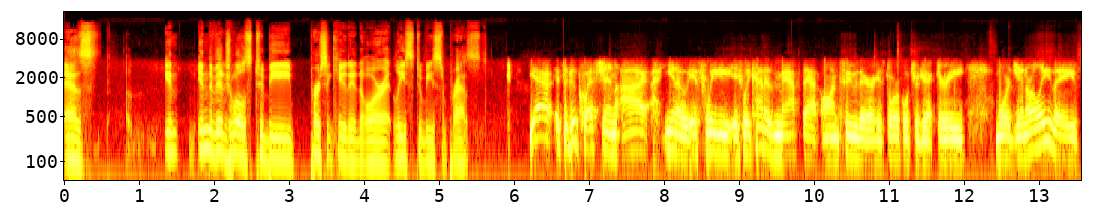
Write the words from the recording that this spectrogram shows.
as in, individuals to be persecuted or at least to be suppressed Yeah, it's a good question. I, you know, if we if we kind of map that onto their historical trajectory more generally, they've,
